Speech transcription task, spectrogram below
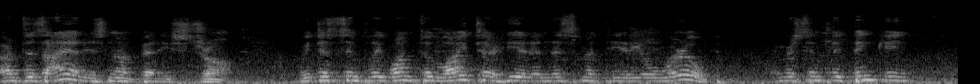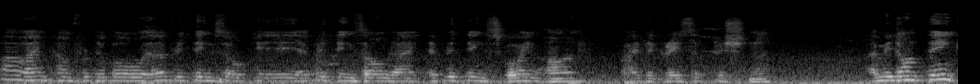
Our desire is not very strong. We just simply want to loiter here in this material world. And we're simply thinking, oh, I'm comfortable, everything's okay, everything's all right, everything's going on by the grace of Krishna. And we don't think,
